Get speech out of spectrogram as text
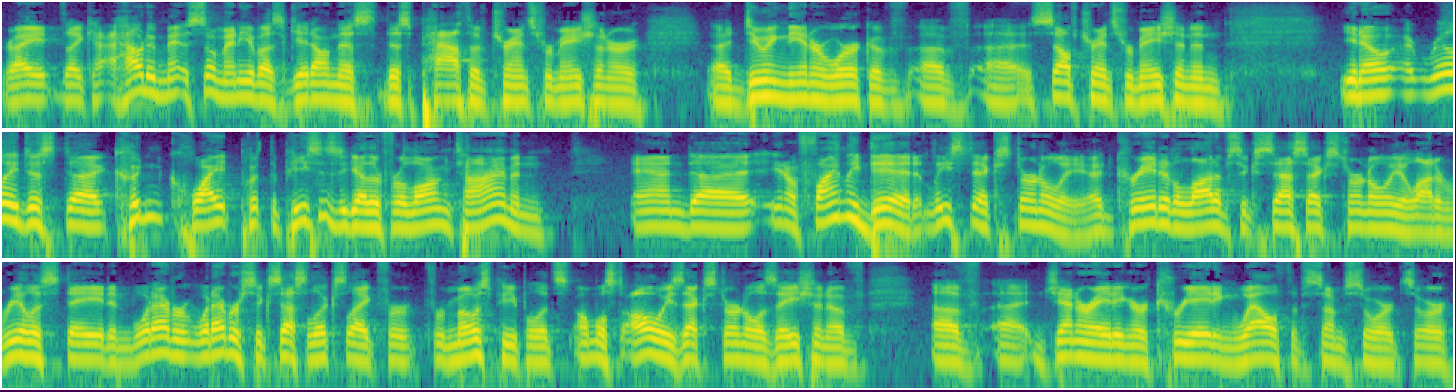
right? Like, how do so many of us get on this this path of transformation or uh, doing the inner work of of uh, self transformation and you know, I really just uh, couldn't quite put the pieces together for a long time, and and uh, you know, finally did at least externally. I'd created a lot of success externally, a lot of real estate, and whatever whatever success looks like for for most people, it's almost always externalization of of uh, generating or creating wealth of some sorts or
